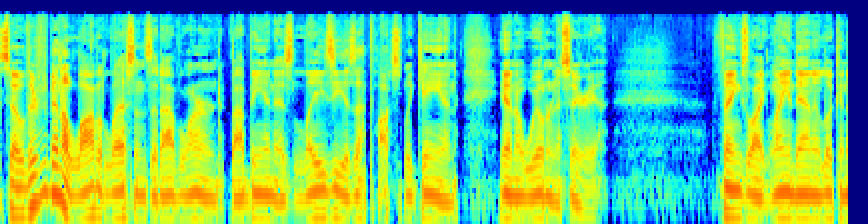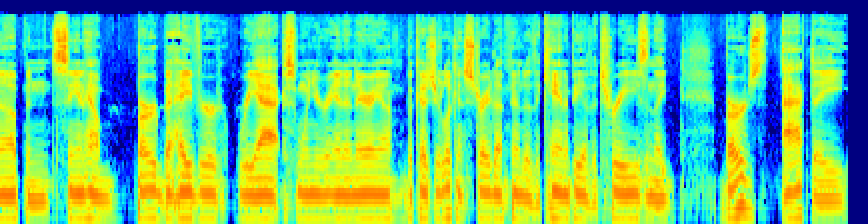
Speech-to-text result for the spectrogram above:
So there's been a lot of lessons that I've learned by being as lazy as I possibly can in a wilderness area. Things like laying down and looking up and seeing how bird behavior reacts when you're in an area because you're looking straight up into the canopy of the trees and they birds act a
